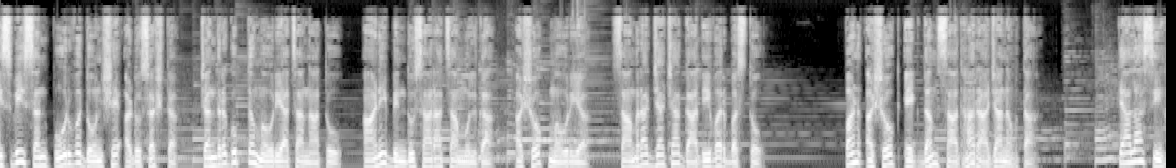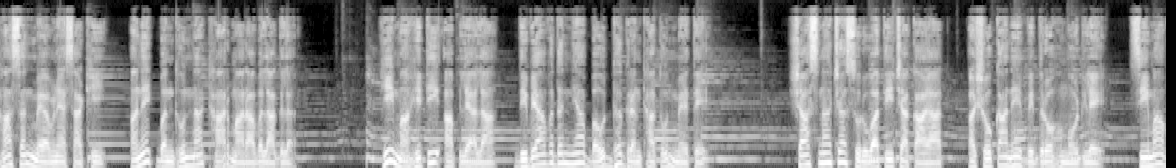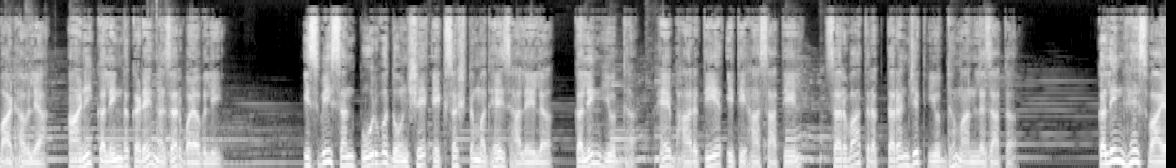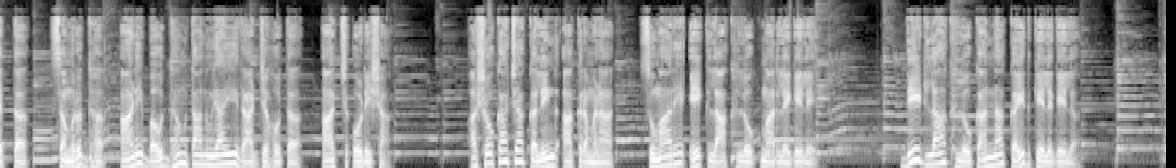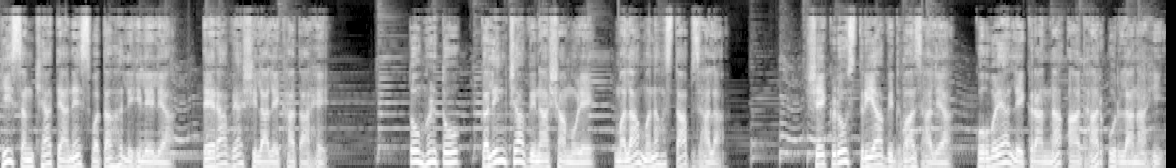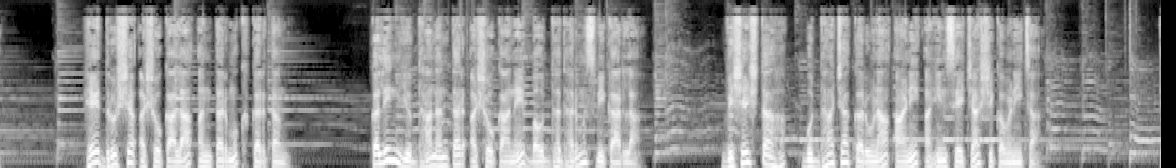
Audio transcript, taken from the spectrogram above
इसवी सन पूर्व दोनशे अडुसष्ट चंद्रगुप्त मौर्याचा नातू आणि बिंदुसाराचा मुलगा अशोक मौर्य साम्राज्याच्या गादीवर बसतो. पण अशोक एकदम साधा राजा नव्हता. त्याला सिंहासन मिळवण्यासाठी अनेक बंधूंना ठार मारावं लागलं. ही माहिती आपल्याला दिव्यावदन्या बौद्ध ग्रंथातून मिळते. शासनाच्या सुरुवातीच्या काळात अशोकाने विद्रोह मोडले सीमा वाढवल्या आणि कलिंगकडे नजर वळवली इसवी सन पूर्व दोनशे एकसष्टमध्ये झालेलं कलिंग युद्ध हे भारतीय इतिहासातील सर्वात रक्तरंजित युद्ध मानलं जातं. कलिंग हे स्वायत्त समृद्ध आणि बौद्धमतानुयायी राज्य होतं आज ओडिशा. अशोकाच्या कलिंग आक्रमणात सुमारे एक लाख लोक मारले गेले. दीड लाख लोकांना कैद केलं गेलं. ही संख्या त्याने स्वतः लिहिलेल्या तेराव्या शिलालेखात आहे. तो म्हणतो कलिंगच्या विनाशामुळे मला मनस्ताप झाला. शेकडो स्त्रिया विधवा झाल्या कोवळ्या लेकरांना आधार उरला नाही. हे दृश्य अशोकाला अंतर्मुख करतं. कलिंग युद्धानंतर अशोकाने बौद्ध धर्म स्वीकारला. विशेषतः बुद्धाच्या करुणा आणि अहिंसेच्या शिकवणीचा.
